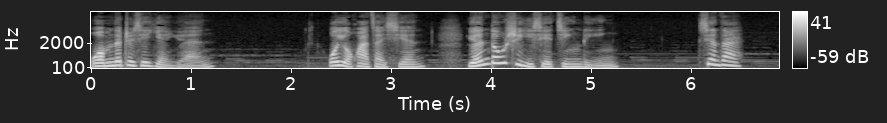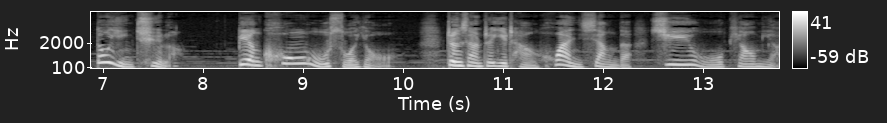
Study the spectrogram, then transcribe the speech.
我们的这些演员，我有话在先，原都是一些精灵，现在都隐去了，便空无所有。正像这一场幻象的虚无缥缈，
